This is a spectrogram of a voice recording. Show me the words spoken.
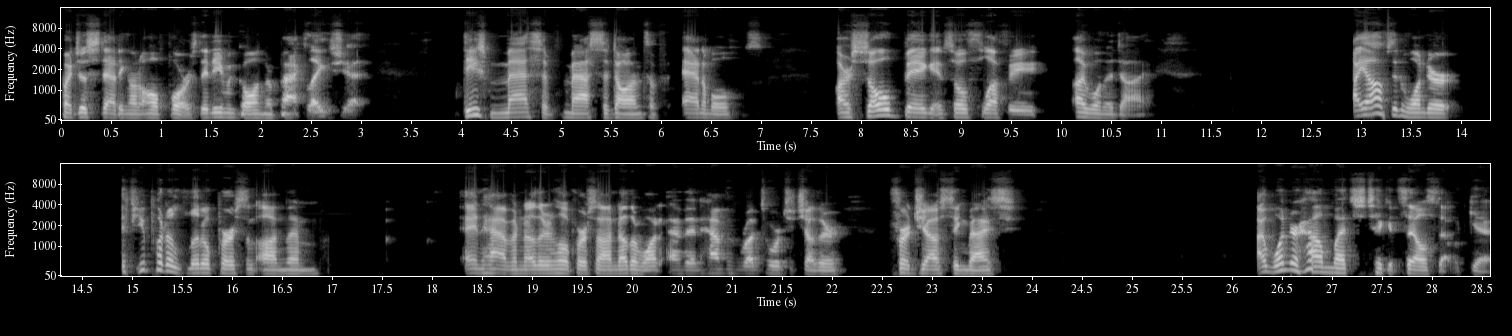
by just standing on all fours. They didn't even go on their back legs yet. These massive mastodons of animals are so big and so fluffy, I want to die. I often wonder if you put a little person on them and have another little person on another one and then have them run towards each other for a jousting match, I wonder how much ticket sales that would get.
